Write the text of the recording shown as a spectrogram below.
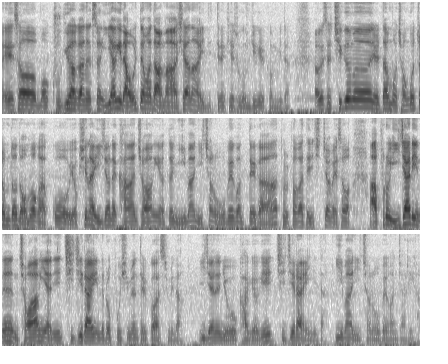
에서 뭐 국유화 가능성 이야기 나올 때마다 아마 아시아나 아이디들은 계속 움직일 겁니다. 어, 그래서 지금은 일단 뭐 전고점도 넘어갔고 역시나 이전에 강한 저항이었던 22,500원대가 돌파가 된 시점에서 앞으로 이 자리는 저항이 아닌 지지 라인으로 보시면 될 것 같습니다. 이제는 요 가격이 지지 라인이다. 22,500원 자리가.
